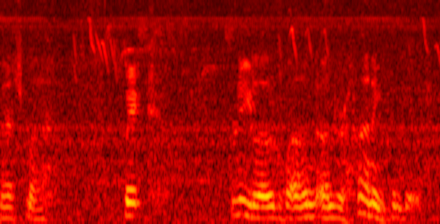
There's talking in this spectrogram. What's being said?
That's my quick reload while I'm under hunting conditions.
